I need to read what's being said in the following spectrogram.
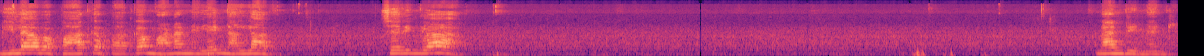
நிலாவை பார்க்க பார்க்க மனநிலை நல்லாகும். சரிங்களா? நன்றி நன்றி.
